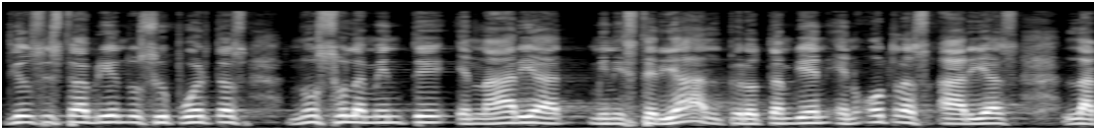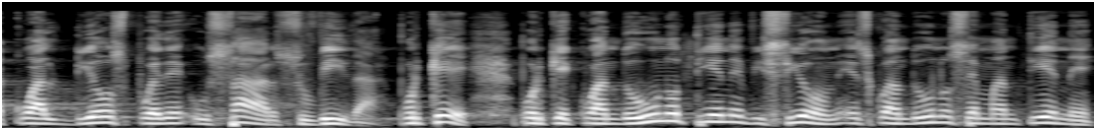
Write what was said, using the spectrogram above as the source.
Dios está abriendo sus puertas no solamente en la área ministerial, pero también en otras áreas la cual Dios puede usar su vida. ¿Por qué? Porque cuando uno tiene visión es cuando uno se mantiene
